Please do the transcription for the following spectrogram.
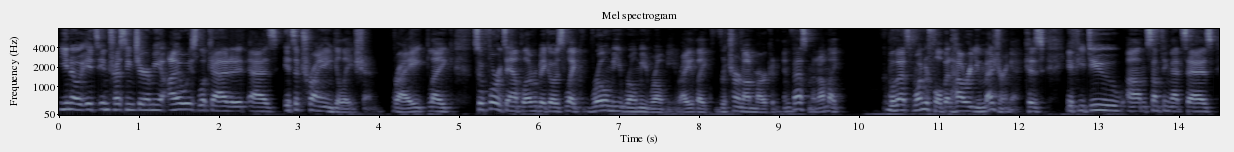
you know, it's interesting, Jeremy. I always look at it as it's a triangulation, right? Like, so for example, everybody goes like, ROMI, row right? Like return on marketing investment. I'm like, well, that's wonderful, but how are you measuring it? Because if you do um, something that says,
